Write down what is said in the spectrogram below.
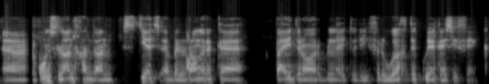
Ehm uh, ons land gaan dan steeds 'n belangrike bydraer bly tot die verhoogde kweekhuiseffek.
